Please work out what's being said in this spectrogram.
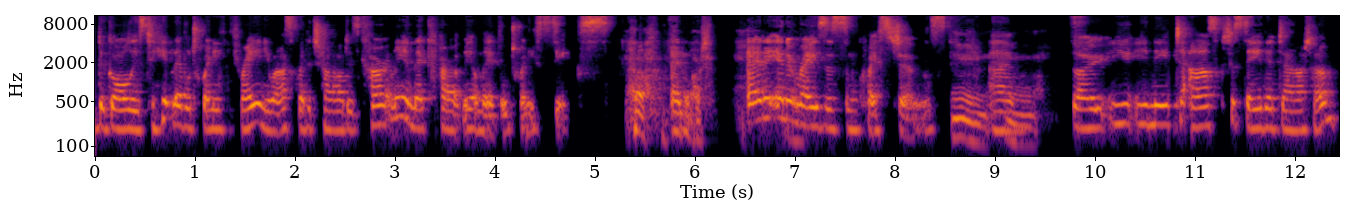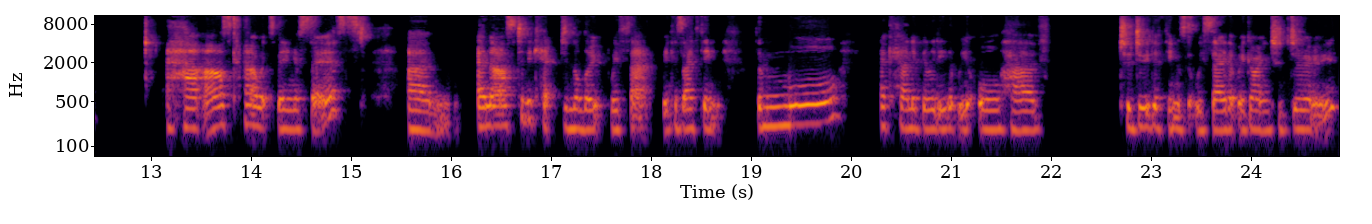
the goal is to hit level 23 and you ask where the child is currently and they're currently on level 26 oh, and, right. and, it, and, it, raises some questions mm, um, mm. so you, you need to ask to see the data how, ask how it's being assessed um, and ask to be kept in the loop with that because i think the more accountability that we all have to do the things that we say that we're going to do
